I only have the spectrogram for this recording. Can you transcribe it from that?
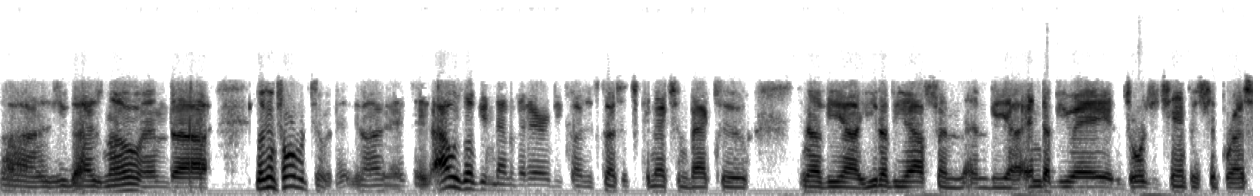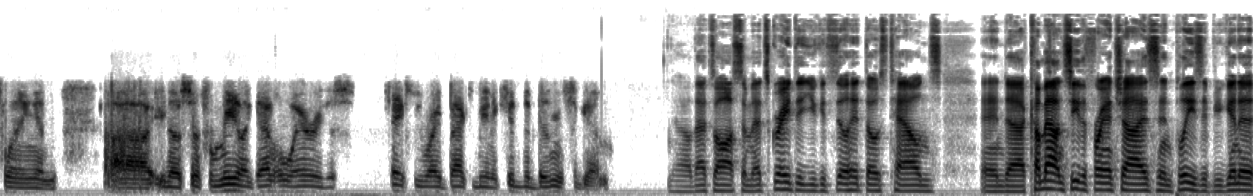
uh, as you guys know, and uh, looking forward to it. You know, it, it, I always love getting down to that area because it's got such a connection back to you know the uh, UWF and and the uh, NWA and Georgia Championship Wrestling, and uh, you know, so for me, like that whole area just takes me right back to being a kid in the business again. No, that's awesome. That's great that you could still hit those towns and uh, come out and see the franchise. And please, if you're gonna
